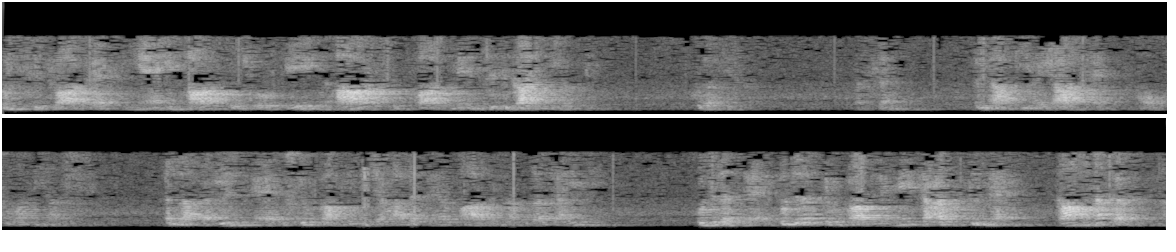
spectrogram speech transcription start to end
کچھ صفات ایسی ہیں، ان آٹھ کو چھوڑ کے، ان آٹھ صفات میں ضد کاٹنی ہوتی۔ خدا کی مثلاً اللہ کی حیات ہے، موت ہوا نہیں آتی۔ اللہ کا علم ہے، اس کے مقابلے میں جہالت ہے، اور آپ اللہ خدا چاہیے قدرت ہے۔ قدرت کے مقابلے میں تعدد ہے۔ کام نہ کر سکنا۔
